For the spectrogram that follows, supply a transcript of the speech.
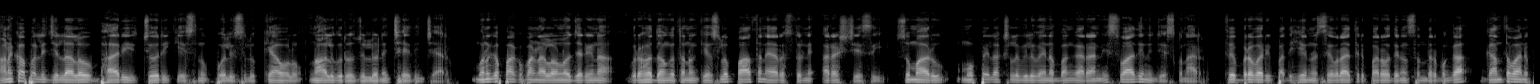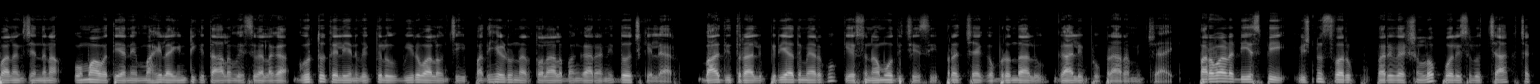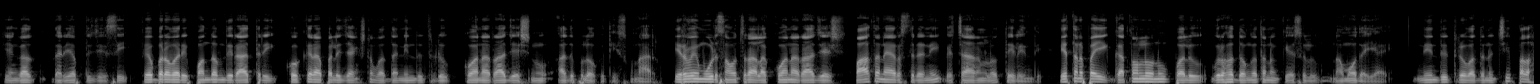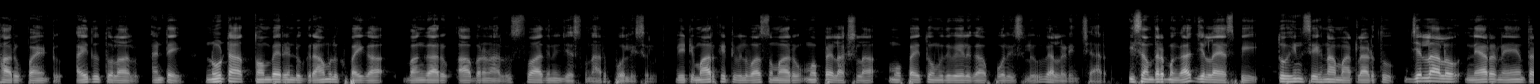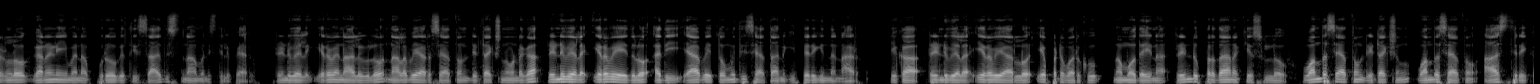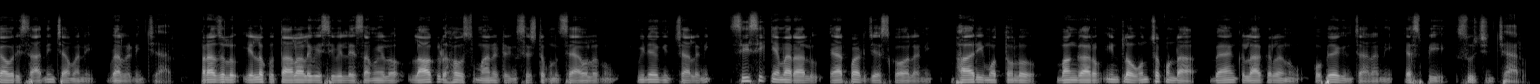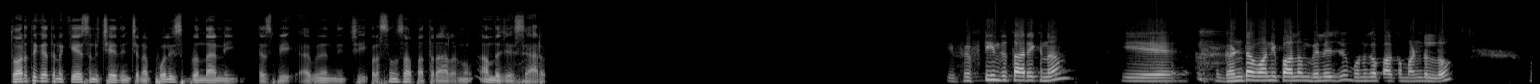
అనకాపల్లి జిల్లాలో భారీ చోరీ కేసును పోలీసులు కేవలం నాలుగు రోజుల్లోనే ఛేదించారు. మునగపాక మండలంలో జరిగిన గృహ దొంగతనం కేసులో పాత నేరస్తుడిని అరెస్ట్ చేసి సుమారు ముప్పై లక్షల విలువైన బంగారాన్ని స్వాధీనం చేసుకున్నారు. ఫిబ్రవరి పదిహేను శివరాత్రి పర్వదినం సందర్భంగా గంతవానిపాలెంకు చెందిన ఉమావతి అనే మహిళ ఇంటికి తాళం వేసి వెళ్ళగా గుర్తు తెలియని వ్యక్తులు బీరువాలోంచి పదిహేడున్నర తులాల బంగారాన్ని దోచుకెళ్ళారు. బాధితురాలి ఫిర్యాదు మేరకు కేసు నమోదు చేసి ప్రత్యేక బృందాలు గాలింపు ప్రారంభించాయి. పరవాడ డీఎస్పీ విష్ణు స్వరూప్ పర్యవేక్షణలో పోలీసులు చాకచక్యంగా దర్యాప్తు చేసి ఫిబ్రవరి పంతొమ్మిది రాత్రి కొక్కిరాపల్లి జంక్షన్ వద్ద నిందితుడు కోన రాజేష్ను అదుపులోకి తీసుకున్నారు. ఇరవై మూడు సంవత్సరాల కోన రాజేష్ పాత నేరస్తుడని విచారణలో తేలింది. ఇతనిపై గతంలోనూ పలు గృహ దొంగతనం కేసులు నమోదయ్యాయి. నిందితుడి వద్ద నుంచి పదహారు పాయింట్ ఐదు తులాలు అంటే నూట తొంభై రెండు గ్రాములకు పైగా బంగారు ఆభరణాలు స్వాధీనం చేసుకున్నారు పోలీసులు. వీటి మార్కెట్ విలువ సుమారు ముప్పై లక్షల ముప్పై తొమ్మిది వేలుగా పోలీసులు వెల్లడించారు. ఈ సందర్భంగా జిల్లా ఎస్పీ తుహిన్ సిన్హా మాట్లాడుతూ జిల్లాలో నేర నియంత్రణలో గణనీయమైన పురోగతి సాధిస్తున్నామని తెలిపారు. రెండు వేల ఇరవై నాలుగులో నలభై ఆరు శాతం డిటెక్షన్ ఉండగా రెండు వేల ఇరవై ఐదులో అది యాభై తొమ్మిది శాతానికి పెరిగిందన్నారు. ఇక రెండు వేల ఇరవై ఆరులో ఇప్పటి వరకు నమోదైన రెండు ప్రధాన కేసుల్లో వంద శాతం డిటెక్షన్ వంద శాతం ఆస్తి రికవరీ సాధించామని వెల్లడించారు. ప్రజలు ఇళ్ళకు తాళాలు వేసి వెళ్ళే సమయంలో లాక్డ్ హౌస్ మానిటరింగ్ సిస్టమ్ను సేవలను వినియోగించాలని సీసీ కెమెరాలు ఏర్పాటు చేసుకోవాలని భారీ మొత్తంలో బంగారం ఇంట్లో ఉంచకుండా బ్యాంకు లాకర్లను ఉపయోగించాలని ఎస్పీ సూచించారు. త్వరితగతిన కేసును ఛేదించిన పోలీసు బృందాన్ని ఎస్పీ అభినందించి ప్రశంసా పత్రాలను అందజేశారు. ఈ ఫిఫ్టీన్త్ తారీఖున ఈ గంట వాణిపాలెం విలేజ్ మునగపాక మండల్లో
